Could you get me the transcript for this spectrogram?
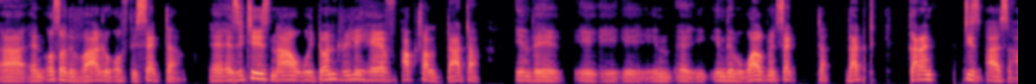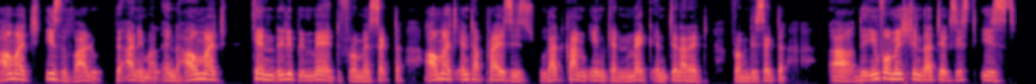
uh, and also the value of the sector. As it is now, we don't really have actual data in the in in, in the wild meat sector that guarantees us how much is the value per animal and how much can really be made from a sector, how much enterprises that come in can make and generate from the sector. Uh, the information that exists is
